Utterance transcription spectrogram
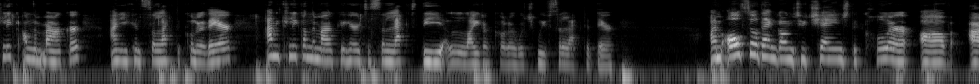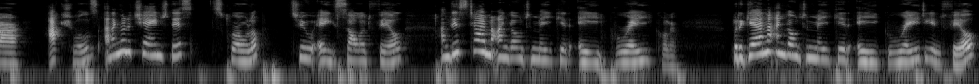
click on the marker and you can select the color there and click on the marker here to select the lighter color which we've selected there. I'm also then going to change the color of our actuals and I'm going to change this scroll up to a solid fill and this time I'm going to make it a grey color. But again, I'm going to make it a gradient fill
